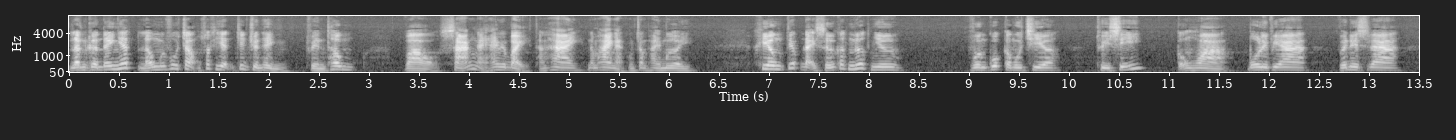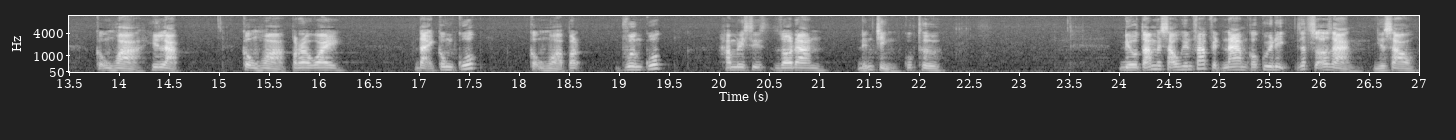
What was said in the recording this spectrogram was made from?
Lần gần đây nhất là ông Nguyễn Phú Trọng xuất hiện trên truyền hình, truyền thông vào sáng ngày 27 tháng 2 năm 2020, khi ông tiếp đại sứ các nước như Vương quốc Campuchia, Thụy Sĩ, Cộng hòa Bolivia, Venezuela, Cộng hòa Hy Lạp, Cộng hòa Paraguay, Đại Công quốc, Cộng hòa Vương quốc Hamisi Jordan đến trình quốc thư. Điều 86 Hiến pháp Việt Nam có quy định rất rõ ràng như sau.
